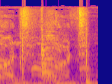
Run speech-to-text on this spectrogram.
Zandvoort. I'll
